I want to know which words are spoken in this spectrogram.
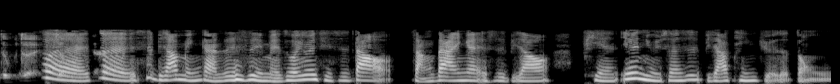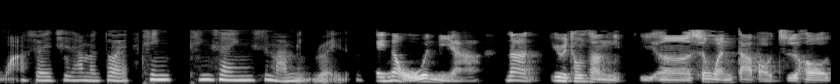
对不对？对对，是比较敏感这件事情没错，因为其实到长大应该也是比较偏，因为女生是比较听觉的动物啊，所以其实他们对听听声音是蛮敏锐的。哎，那我问你啊，那因为通常你呃生完大宝之后，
